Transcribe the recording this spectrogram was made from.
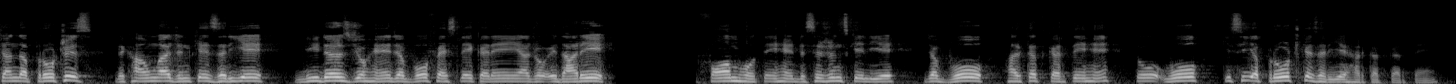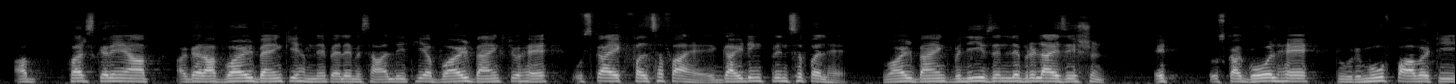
چند اپروچز دکھاؤں گا جن کے ذریعے لیڈرز جو ہیں جب وہ فیصلے کریں یا جو ادارے فارم ہوتے ہیں ڈسیزنس کے لیے جب وہ حرکت کرتے ہیں تو وہ کسی اپروچ کے ذریعے حرکت کرتے ہیں اب فرض کریں آپ اگر آپ ورلڈ بینک کی ہم نے پہلے مثال لی تھی اب ورلڈ بینک جو ہے اس کا ایک فلسفہ ہے ایک گائیڈنگ پرنسپل ہے World Bank believes in liberalisation اس کا گول ہے to remove poverty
